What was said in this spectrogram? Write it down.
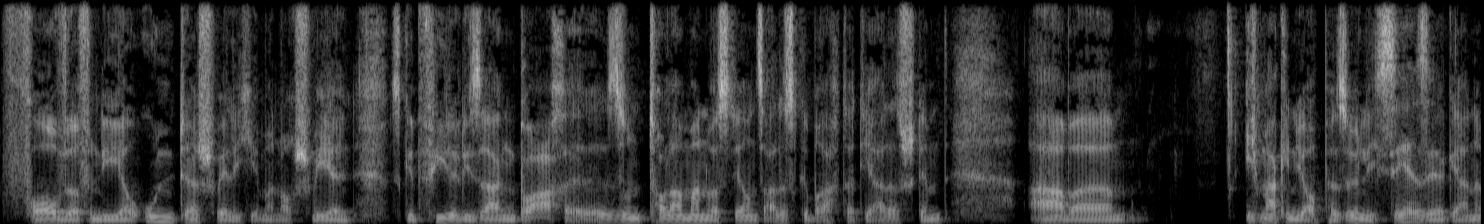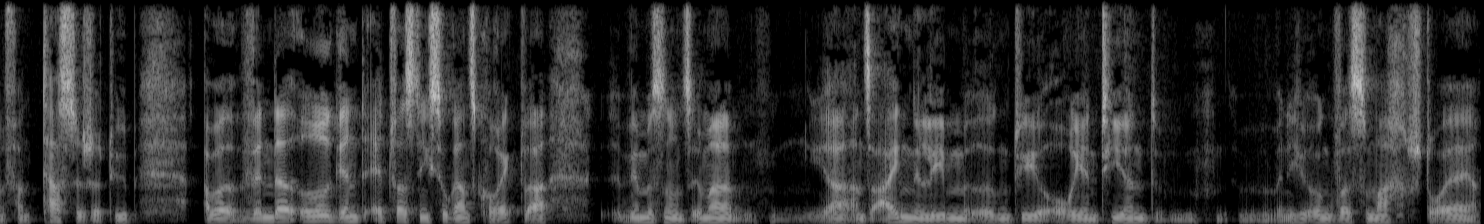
Vorwürfen, die ja unterschwellig immer noch schwelen. Es gibt viele, die sagen, boah, äh, so ein toller Mann, was der uns alles gebracht hat. Ja, das stimmt. Aber ich mag ihn ja auch persönlich sehr, sehr gerne, fantastischer Typ. Aber wenn da irgendetwas nicht so ganz korrekt war, wir müssen uns immer ja ans eigene Leben irgendwie orientieren. Wenn ich irgendwas mache, Steuer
